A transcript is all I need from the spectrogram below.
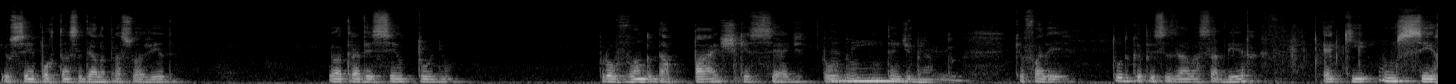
eu sei a importância dela para a sua vida. Eu atravessei o túnel, provando da paz que excede todo Amém. entendimento. Que eu falei, tudo que eu precisava saber é que um ser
